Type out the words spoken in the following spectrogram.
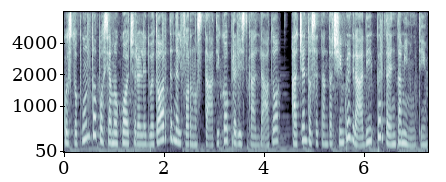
Questo punto possiamo cuocere le due torte nel forno statico preriscaldato a 175 gradi per 30 minuti.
